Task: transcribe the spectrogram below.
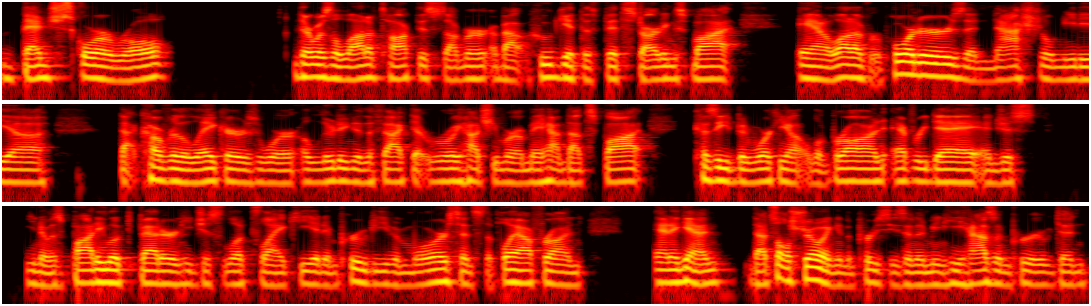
bench scorer role. There was a lot of talk this summer about who get the fifth starting spot. And a lot of reporters and national media that cover the Lakers were alluding to the fact that Rui Hachimura may have that spot because he'd been working out LeBron every day and just, you know, his body looked better and he just looked like he had improved even more since the playoff run. And again, that's all showing in the preseason. I mean, he has improved and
